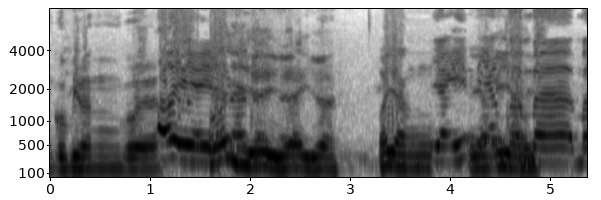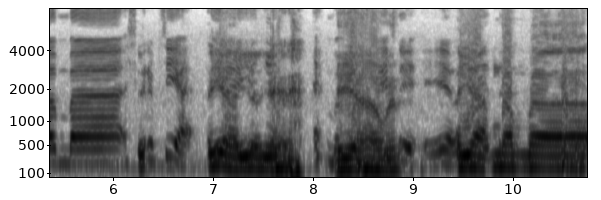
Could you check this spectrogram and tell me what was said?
gue bilang gue Oh iya iya. Oh iya tahu. iya iya. Oh yang Yang ini yang yang iya, mbak mbak mbak skripsi ya? Iya iya iya. Eh mbak Iya, skripsi. Iya. Iya mbak mbak.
